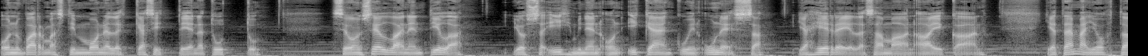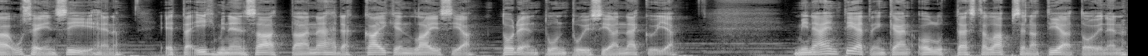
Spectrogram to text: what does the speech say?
on varmasti monelle käsitteenä tuttu. Se on sellainen tila, jossa ihminen on ikään kuin unessa ja hereillä samaan aikaan, ja tämä johtaa usein siihen, että ihminen saattaa nähdä kaikenlaisia todentuntuisia näkyjä. Minä en tietenkään ollut tästä lapsena tietoinen,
